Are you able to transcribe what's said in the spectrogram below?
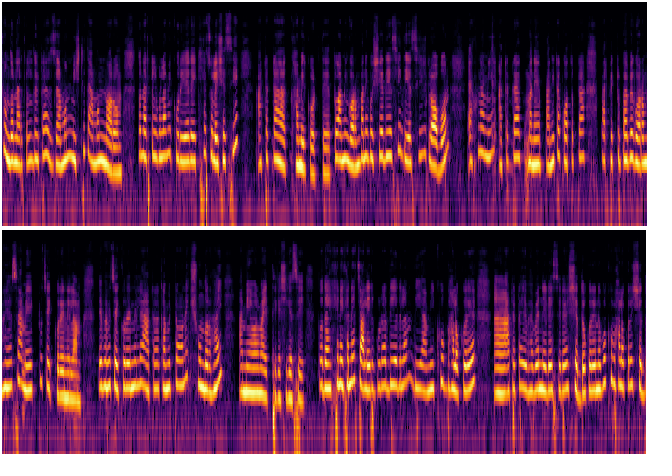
সুন্দর নারকেল দুইটা, যেমন মিষ্টি তেমন নরম। তো নারকেলগুলো আমি কুড়িয়ে রেখে চলে এসেছি আটাটা খামির করতে। তো আমি গরম পানি বসিয়ে দিয়েছি দিয়েছি লবণ। এখন আমি আটাটা মানে পানিটা কতটা পারফেক্টভাবে গরম হয়েছে আমি একটু চেক করে নিলাম। এভাবে চেক করে নিলে আটার খামিরটা অনেক সুন্দর হয়, আমি আমার মায়ের থেকে শিখেছি। তো দেখেন, এখানে চালের গুঁড়া দিয়ে দিলাম, দিয়ে আমি খুব ভালো করে আটাটা এভাবে নেড়ে চেড়ে সেদ্ধ করে নেব। খুব ভালো করে সেদ্ধ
